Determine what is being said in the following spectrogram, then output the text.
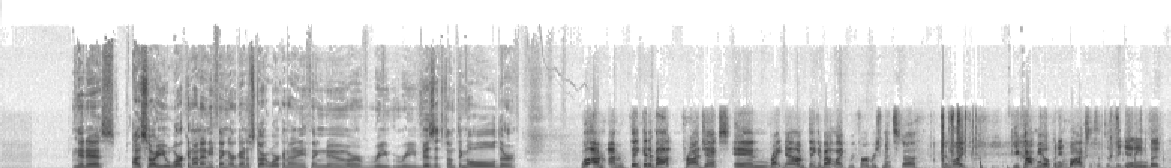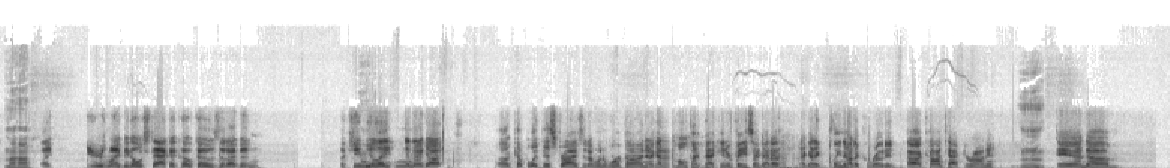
It is. Uh, so, are you working on anything, or going to start working on anything new, or re- revisit something old, or? Well, I'm, I'm thinking about projects, and right now I'm thinking about like refurbishment stuff. And like, you caught me opening boxes at the beginning, but Uh huh. like, here's my big old stack of Cocos that I've been accumulating, and I got a couple of disk drives that I want to work on. And I got a multi-pack interface. I gotta I gotta clean out a corroded uh, contactor on it, Mm. and um,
